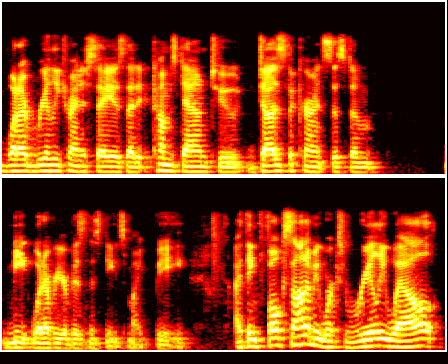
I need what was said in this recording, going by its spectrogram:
what I'm really trying to say is that it comes down to does the current system meet whatever your business needs might be. I think folksonomy works really well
